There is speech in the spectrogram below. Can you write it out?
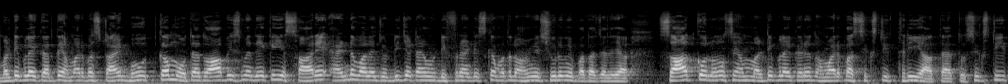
मल्टीप्लाई करते हैं, हमारे पास टाइम बहुत कम होता है तो आप इसमें देखें, ये सारे एंड वाले जो डिजिट हैं वो डिफरेंट इसका मतलब हमें शुरू में पता चलेगा सात को नौ से हम मल्टीप्लाई करें तो हमारे पास सिक्सटी आता है। तो सिक्सटी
